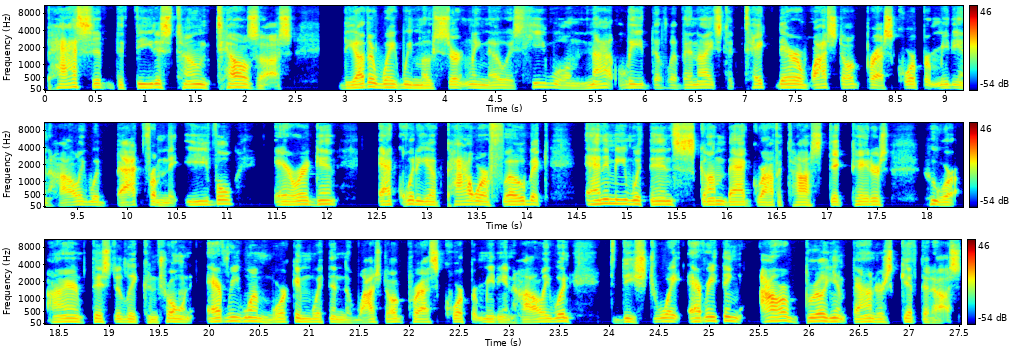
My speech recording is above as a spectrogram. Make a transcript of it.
passive defeatist tone tells us the other way we most certainly know is he will not lead the Levinites to take their watchdog press, corporate media, and Hollywood back from the evil, arrogant, equity of power phobic, enemy within scumbag gravitas dictators who are iron fistedly controlling everyone working within the watchdog press, corporate media, and Hollywood to destroy everything our brilliant founders gifted us.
